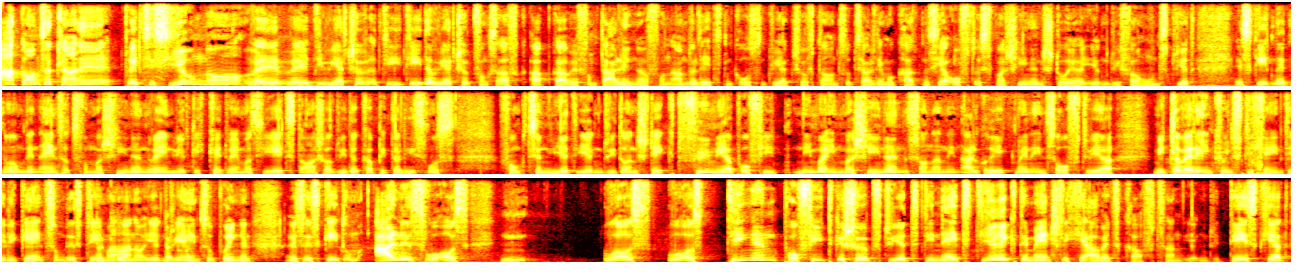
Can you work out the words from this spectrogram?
Eine ganz eine kleine Präzisierung noch, weil, weil die, Wertschöpf die Idee der Wertschöpfungsabgabe von Dallinger, von einem der letzten großen Gewerkschafter und Sozialdemokraten, sehr oft als Maschinensteuer irgendwie verhunzt wird. Es geht nicht nur um den Einsatz von Maschinen, weil in Wirklichkeit, wenn man sich jetzt anschaut, wie der Kapitalismus funktioniert, irgendwie dann steckt viel mehr Profit nicht mehr in Maschinen, sondern in Algorithmen, in Software, mittlerweile in künstlicher Intelligenz, um das Thema auch noch irgendwie einzubringen. Also es geht um alles, wo aus, wo aus, wo aus Dingen Profit geschöpft wird, die nicht direkte menschliche Arbeitskraft sind irgendwie. Das gehört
